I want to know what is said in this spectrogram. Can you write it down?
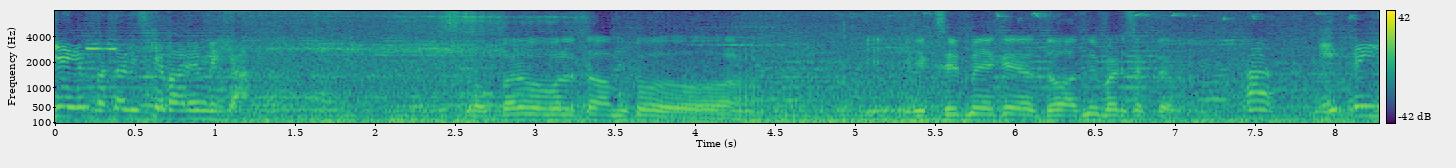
ये मतलब इसके बारे में क्या? ऊपर वो बोले तो हमको एक सीट में एक दो आदमी बैठ सकते हैं। हाँ एक नहीं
